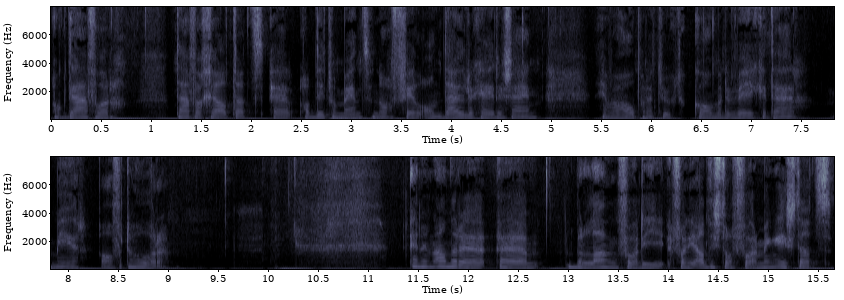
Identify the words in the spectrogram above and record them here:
Ook daarvoor, daarvoor geldt dat er op dit moment nog veel onduidelijkheden zijn. En we hopen natuurlijk de komende weken daar meer over te horen. En een andere uh, belang voor die, van die antistofvorming is dat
